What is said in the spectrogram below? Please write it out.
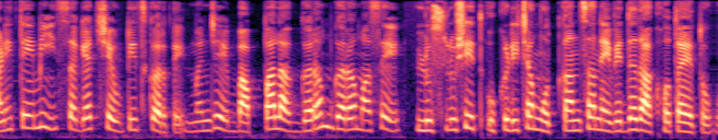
आणि ते मी सगळ्यात शेवटीच करते. म्हणजे बाप्पाला गरम गरम असे लुसलुशीत उकडीच्या मोदकांचा नैवेद्य दाखवता येतो.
